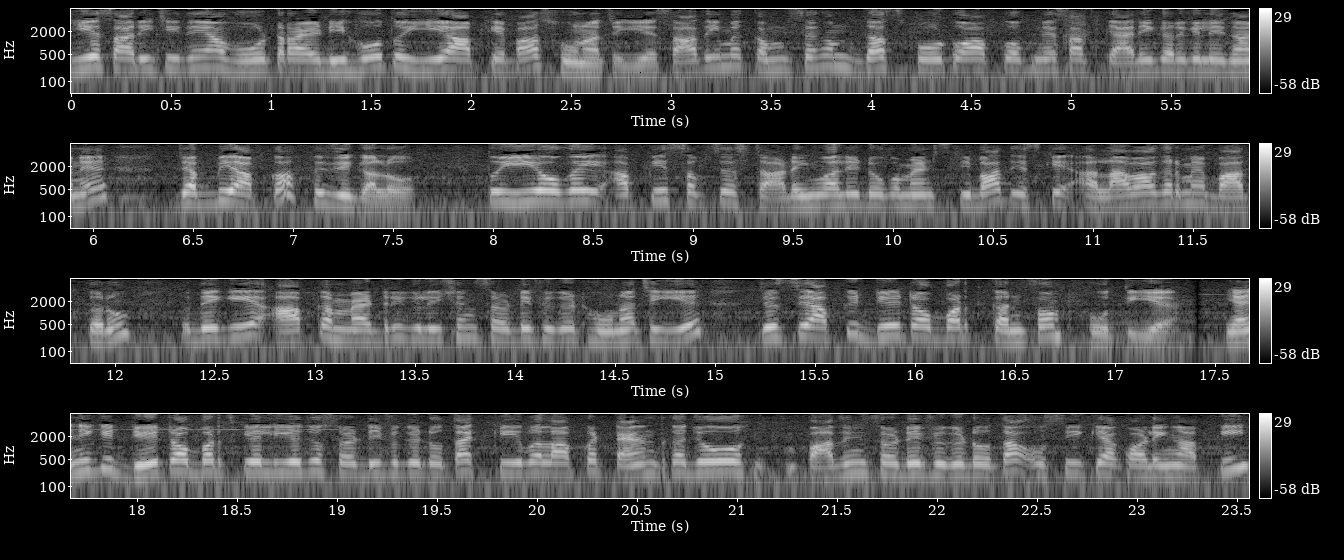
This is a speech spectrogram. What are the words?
ये सारी चीज़ें या वोटर आईडी हो तो ये आपके पास होना चाहिए। साथ ही में कम से कम दस फ़ोटो आपको अपने साथ कैरी करके ले जाने जब भी आपका फ़िज़िकल हो। तो ये हो गई आपकी सबसे स्टार्टिंग वाली डॉक्यूमेंट्स की बात। इसके अलावा अगर मैं बात करूँ तो देखिए, आपका मेट्रिकुलेशन सर्टिफिकेट होना चाहिए, जिससे आपकी डेट ऑफ़ बर्थ कंफर्म होती है। यानी कि डेट ऑफ़ बर्थ के लिए जो सर्टिफिकेट होता है, केवल आपका टेंथ का जो पासिंग सर्टिफिकेट होता है, उसी के अकॉर्डिंग आपकी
